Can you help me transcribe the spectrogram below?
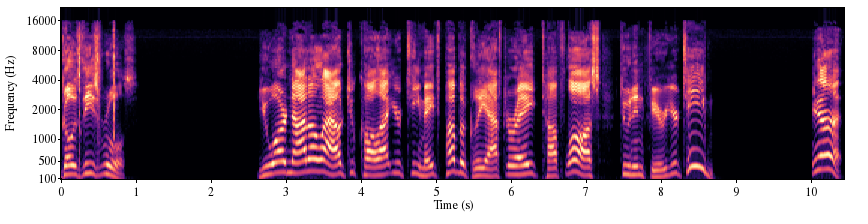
goes these rules. You are not allowed to call out your teammates publicly after a tough loss to an inferior team. You're not.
